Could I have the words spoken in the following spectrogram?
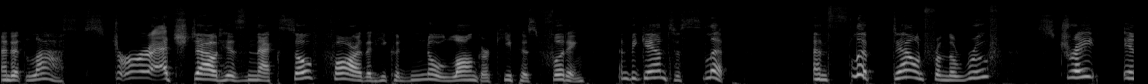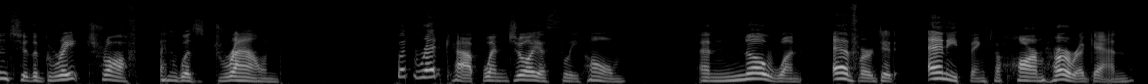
and at last stretched out his neck so far that he could no longer keep his footing, and began to slip, and slipped down from the roof straight into the great trough and was drowned. But Redcap went joyously home, and no one ever did anything to harm her again.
